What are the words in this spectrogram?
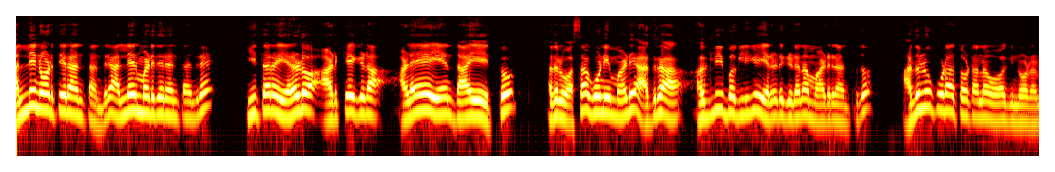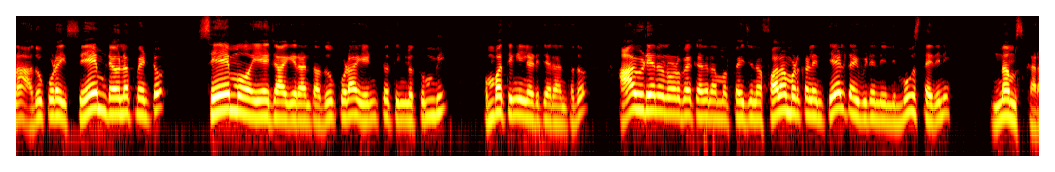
ಅಲ್ಲಿ ನೋಡ್ತೀರಾ ಅಂತಂದರೆ ಅಲ್ಲೇನು ಮಾಡಿದ್ದಾರೆ ಅಂತಂದರೆ ಈ ಥರ ಎರಡು ಅಡಿಕೆ ಗಿಡ ಹಳೇ ಏನು ದಾಯಿ ಇತ್ತು, ಅದ್ರಲ್ಲಿ ಹೊಸ ಗುಣಿ ಮಾಡಿ ಅದರ ಅಗ್ಲಿ ಬಗ್ಲಿಗೆ ಎರಡು ಗಿಡನ ಮಾಡಿರೋ ಅಂಥದ್ದು ಅದನ್ನು ಕೂಡ ತೋಟನ ಹೋಗಿ ನೋಡೋಣ. ಅದು ಕೂಡ ಈ ಸೇಮ್ ಡೆವಲಪ್ಮೆಂಟು, ಸೇಮ್ ಏಜ್ ಆಗಿರೋಂಥದ್ದು ಕೂಡ ಎಂಟು ತಿಂಗಳು ತುಂಬಿ, ಒಂಬತ್ತು ತಿಂಗಳು ನಡೀತಾ ಇರೋಂಥದ್ದು. ಆ ವಿಡಿಯೋನ ನೋಡಬೇಕಂದ್ರೆ ನಮ್ಮ ಪೇಜನ್ನ ಫಾಲೋ ಮಾಡ್ಕೊಳ್ಳಿ ಅಂತ ಹೇಳ್ತಾ ಈ ವಿಡಿಯೋನ ಇಲ್ಲಿ ಮುಗಿಸ್ತಾ ಇದ್ದೀನಿ. ನಮಸ್ಕಾರ.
